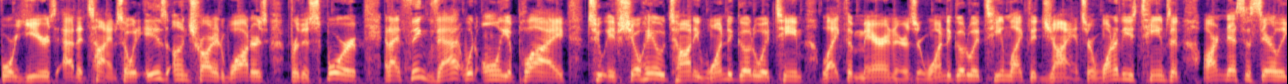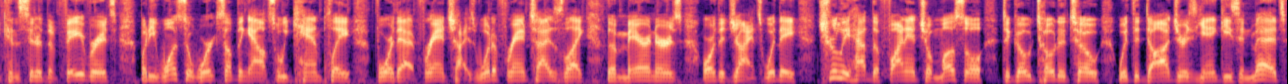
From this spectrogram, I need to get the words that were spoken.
for years at a time. So it is uncharted waters for the sport. And I think that would only apply to if Shohei Ohtani wanted to go to a team like the Mariners or wanted to go to a team like the Giants or one of these teams that aren't necessarily considered the favorites, but he wants to work something out so he can play for that franchise. Would a franchise like the Mariners or the Giants, would they truly have the financial muscle to go toe to toe with the Dodgers, Yankees, and Mets,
